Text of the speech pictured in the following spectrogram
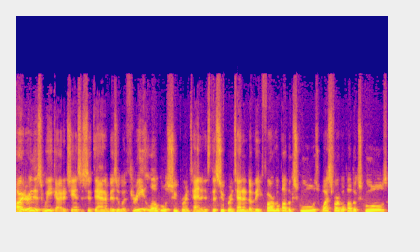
All right, earlier this week, I had a chance to sit down and visit with three local superintendents the superintendent of the Fargo Public Schools, West Fargo Public Schools,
